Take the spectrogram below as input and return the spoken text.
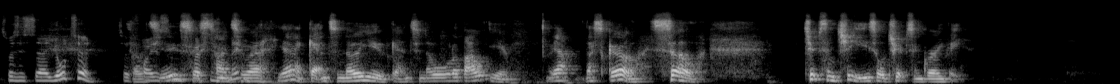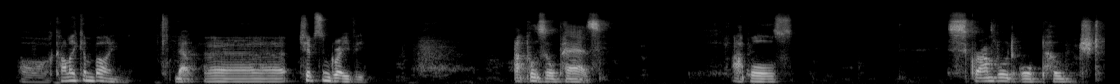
suppose it's uh, your turn. So, so it's you. So it's time to, uh, yeah, getting to know you, getting to know all about you. Yeah, let's go. So, chips and cheese or chips and gravy? Oh, can I combine? No. Uh, chips and gravy. Apples or pears? Apples. Scrambled or poached?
